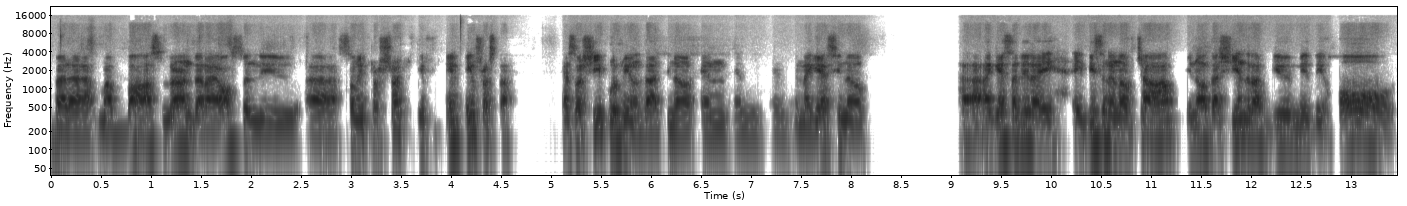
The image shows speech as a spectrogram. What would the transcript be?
But uh, my boss learned that I also knew uh, some infrastructure, inf- in- infra stuff, and so she put me on that, you know, and and and, and I guess you know, uh, I guess I did a, a decent enough job, you know, that she ended up giving me the whole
